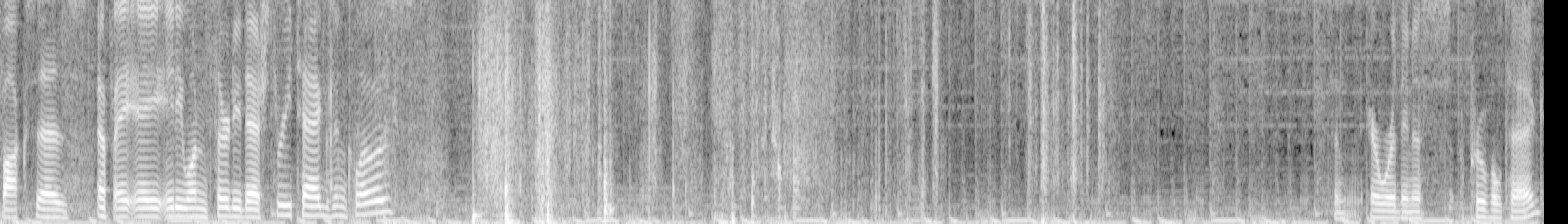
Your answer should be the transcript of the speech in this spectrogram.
Box says FAA 8130-3 tags enclosed. It's an airworthiness approval tag.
